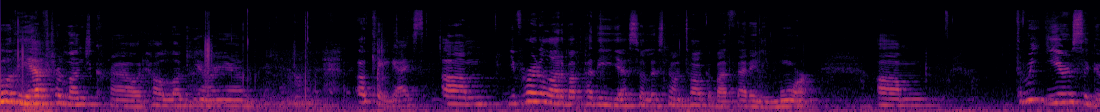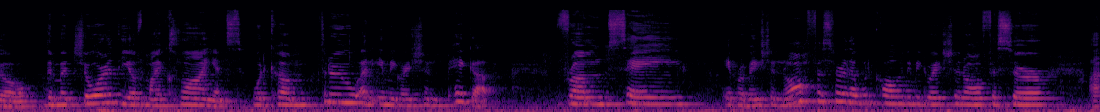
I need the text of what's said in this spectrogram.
Ooh, the after lunch crowd, how lucky I am. Okay, guys, um, you've heard a lot about Padilla, so let's not talk about that anymore. Um, three years ago, the majority of my clients would come through an immigration pickup from, say, a probation officer that would call an immigration officer, uh,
